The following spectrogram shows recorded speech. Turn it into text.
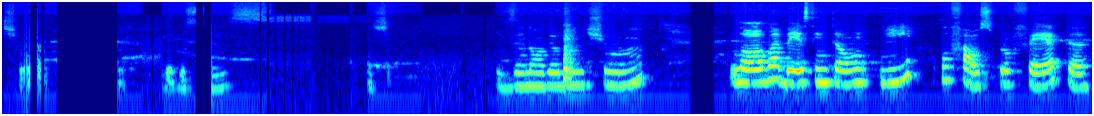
Deixa eu ver vocês. 19 ao 21. Logo a besta, então, e o falso profeta,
